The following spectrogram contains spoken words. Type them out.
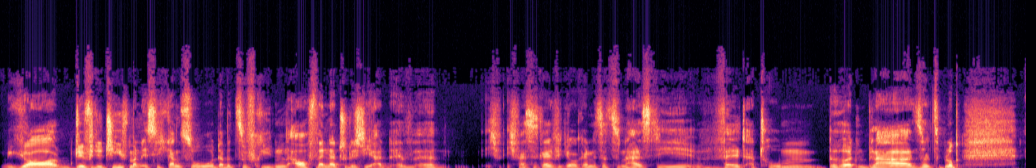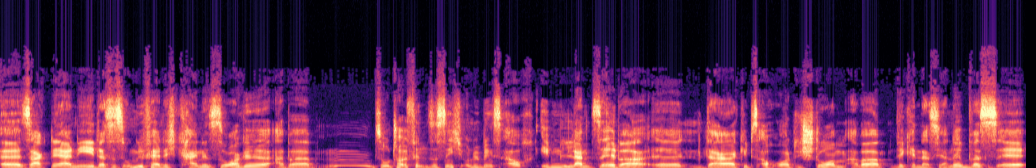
Ist, ja, definitiv. Man ist nicht ganz so damit zufrieden, auch wenn natürlich die, äh, ich, ich weiß jetzt gar nicht, wie die Organisation heißt, die Weltatombehörden, bla, blub, äh, sagt, naja, nee, das ist ungefährlich, keine Sorge, aber mh, hm, so toll finden sie es nicht. Und übrigens auch im Land selber, äh, da gibt es auch ordentlich Sturm, aber wir kennen das ja, ne? Was äh,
